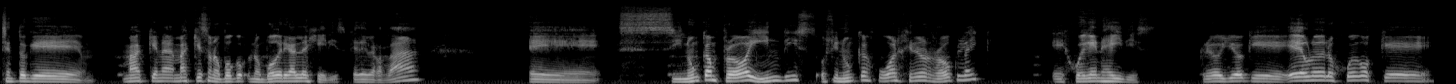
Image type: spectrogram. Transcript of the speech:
siento que más que nada, más que eso no puedo, no puedo agregarle a Hades, que de verdad, eh, si nunca han probado indies o si nunca han jugado el género roguelike, eh, jueguen Hades creo yo que es uno de los juegos que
